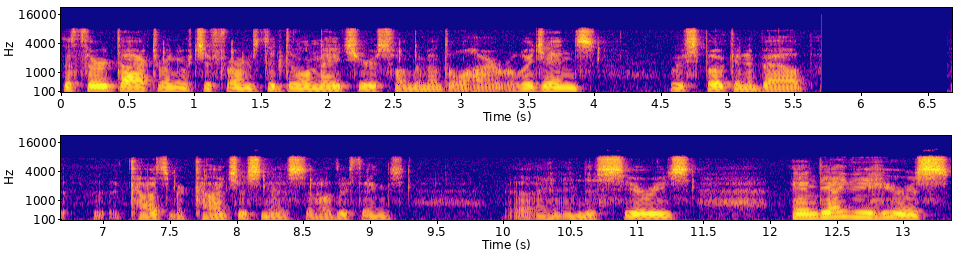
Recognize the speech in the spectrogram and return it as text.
the third doctrine, which affirms the dual nature, is fundamental to higher religions. We've spoken about cosmic consciousness and other things uh, in, in this series. And the idea here is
